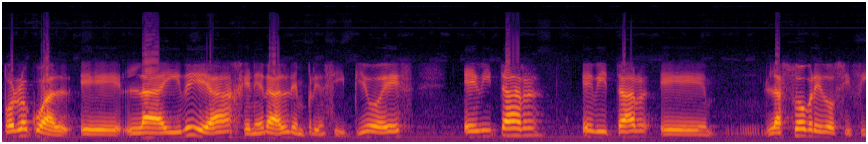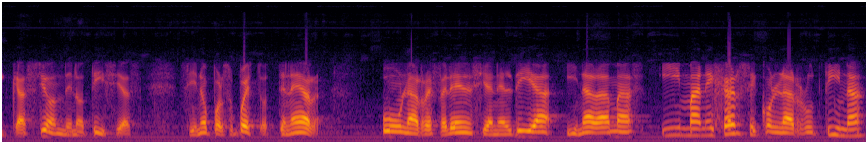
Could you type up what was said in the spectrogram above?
Por lo cual, eh, la idea general, en principio, es evitar, evitar eh, la sobredosificación de noticias, sino, por supuesto, tener una referencia en el día y nada más, y manejarse con la rutina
